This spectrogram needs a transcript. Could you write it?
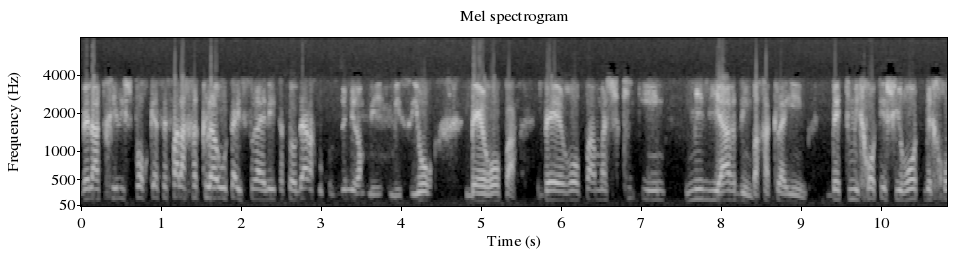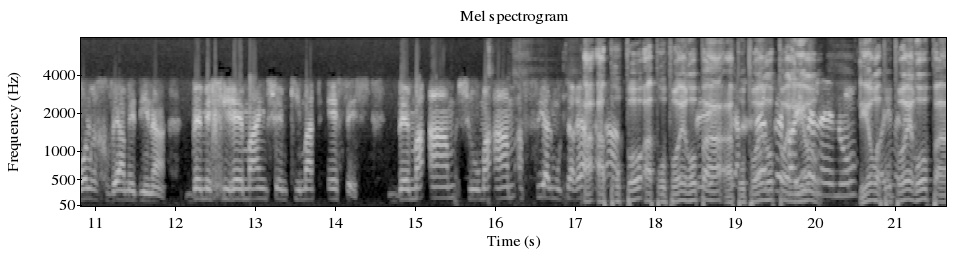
ולהתחיל לשפוך כסף על החקלאות הישראלית. אתה יודע, אנחנו חוזרים מסיור באירופה. באירופה משקיעים מיליארדים בחקלאים, בתמיכות ישירות בכל רחבי המדינה, במחירי מים שהם כמעט אפס, במע"מ שהוא מע"מ אפסי על מוצרי א- החלב. אפרופו, אפרופו אירופה, ואחרי אפרופו אירופה, ליאור, ליאור, אפרופו אירופה,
